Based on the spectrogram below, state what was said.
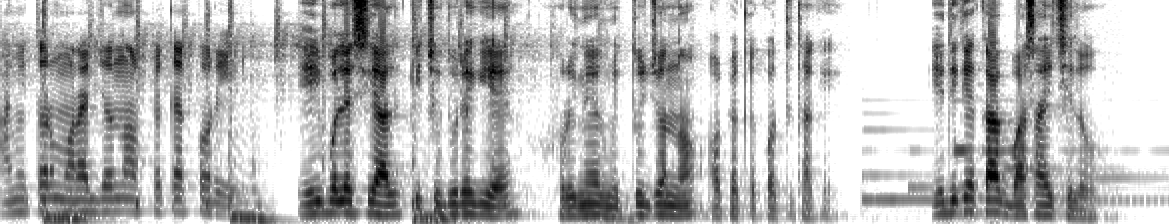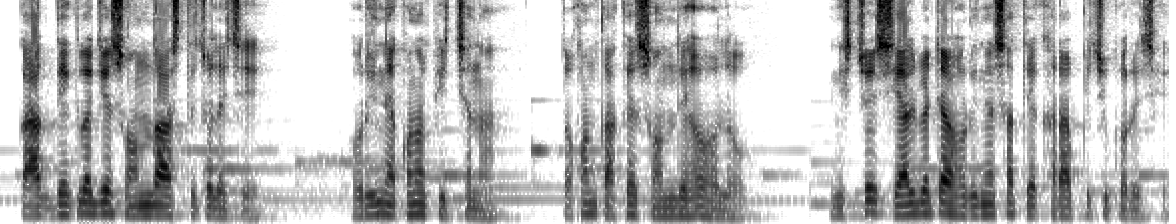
আমি তোর মরার জন্য অপেক্ষা করি। এই বলে শিয়াল কিছু দূরে গিয়ে হরিণের মৃত্যুর জন্য অপেক্ষা করতে থাকে। এদিকে কাক বাসায় ছিল। কাক দেখল যে সন্ধ্যা আসতে চলেছে। হরিণ এখনও ফিরছে না। তখন কাকের সন্দেহ হলো। নিশ্চয়ই শিয়াল বেটা হরিণের সাথে খারাপ কিছু করেছে।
